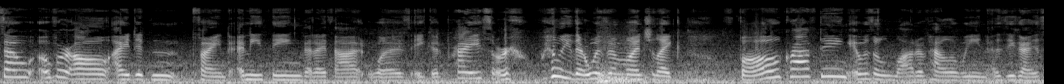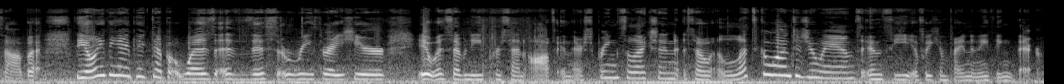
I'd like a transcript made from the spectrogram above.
So overall, I didn't find anything that I thought was a good price or really there wasn't much like fall crafting. It was a lot of Halloween as you guys saw, but the only thing I picked up was this wreath right here. It was 70% off in their spring selection. So let's go on to Joann's and see if we can find anything there.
